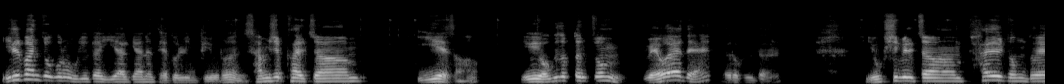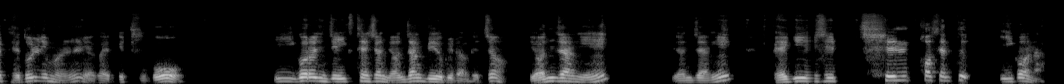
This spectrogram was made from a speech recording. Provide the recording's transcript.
일반적으로 우리가 이야기하는 되돌림 비율은 38.2에서 이게 여기서부터 좀 외워야 돼 여러분들 61.8 정도의 되돌림을 얘가 이렇게 주고 이거를 이제 extension 연장 비율이라고 그랬죠 연장이 연장이 127% 이거나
